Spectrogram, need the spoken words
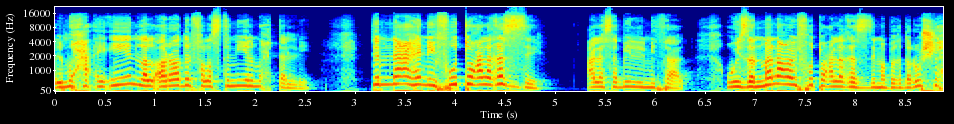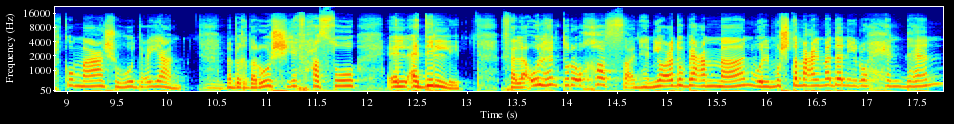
المحققين للأراضي الفلسطينية المحتلة. تمنعهم يفوتوا على غزة على سبيل المثال. وإذا منعوا يفوتوا على غزة ما بيقدروش يحكوا مع شهود عيان. ما بيقدروش يفحصوا الأدلة. فلأقولهن طرق خاصة إنهن يقعدوا بعمان والمجتمع المدني يروح عندهن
